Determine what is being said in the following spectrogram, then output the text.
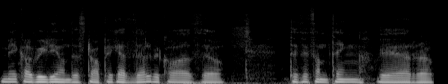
make a video on this topic as well because uh, this is something where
